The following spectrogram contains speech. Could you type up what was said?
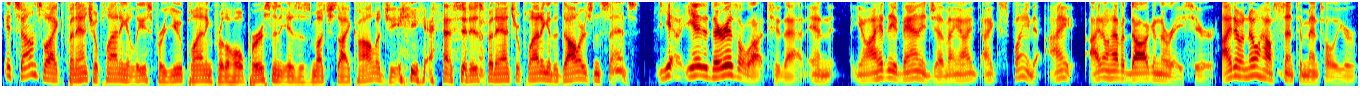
It sounds like financial planning, at least for you, planning for the whole person is as much psychology as it is financial planning of the dollars and cents. Yeah, yeah, there is a lot to that, and you know, I have the advantage of I, I, I explained I I don't have a dog in the race here. I don't know how sentimental your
